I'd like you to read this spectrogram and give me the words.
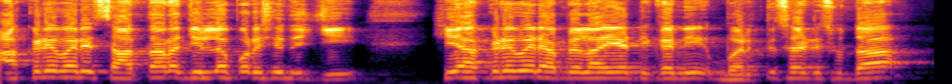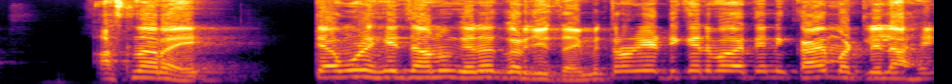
आकडेवारी सातारा जिल्हा परिषदेची ही आकडेवारी आपल्याला या ठिकाणी भरतीसाठी सुद्धा असणार आहे. त्यामुळे हे जाणून घेणं गरजेचं आहे. मित्रांनो या ठिकाणी बघा त्यांनी काय म्हटलेलं आहे.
